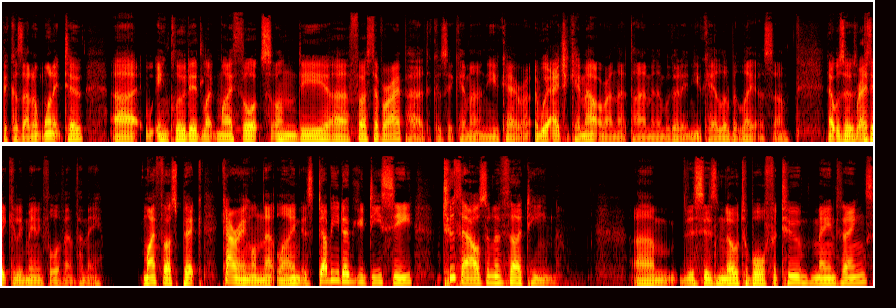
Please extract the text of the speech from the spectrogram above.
because I don't want it to, uh, included like my thoughts on the uh, first ever iPad because it came out in the UK. Right? It actually came out around that time, and then we got it in the UK a little bit later. So, that was a Right. particularly meaningful event for me. My first pick, carrying on that line, is WWDC 2013. Um, this is notable for two main things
